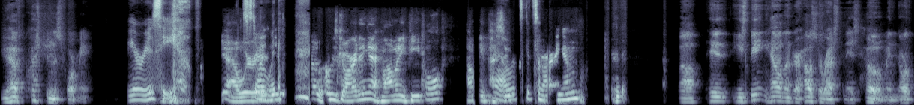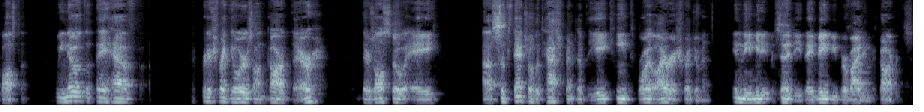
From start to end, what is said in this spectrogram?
You have questions for me? Where is he? Yeah, we're Start with- who's guarding him? How many people? How many Yeah, let's get some. guarding him? Well, his, he's being held under house arrest in his home in North Boston. We know that they have British regulars on guard there. There's also a, a substantial detachment of the 18th Royal Irish Regiment in the immediate vicinity. They may be providing the guards.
